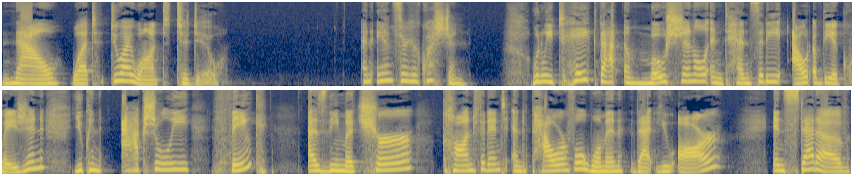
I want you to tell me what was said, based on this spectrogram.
Now, what do I want to do? And answer your question. When we take that emotional intensity out of the equation, you can actually think as the mature, confident, and powerful woman that you are instead of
